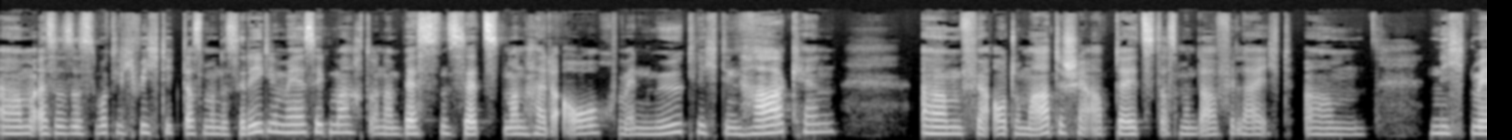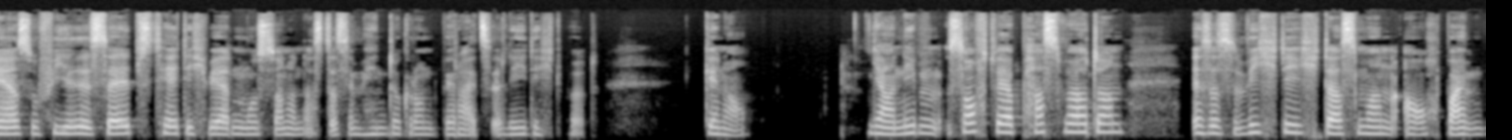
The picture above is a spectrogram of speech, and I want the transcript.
Ähm, also es ist wirklich wichtig, dass man das regelmäßig macht und am besten setzt man halt auch, wenn möglich, den Haken ähm, für automatische Updates, dass man da vielleicht ähm, nicht mehr so viel selbst tätig werden muss, sondern dass das im Hintergrund bereits erledigt wird. Genau. Ja, neben Software-Passwörtern ist es wichtig, dass man auch beim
